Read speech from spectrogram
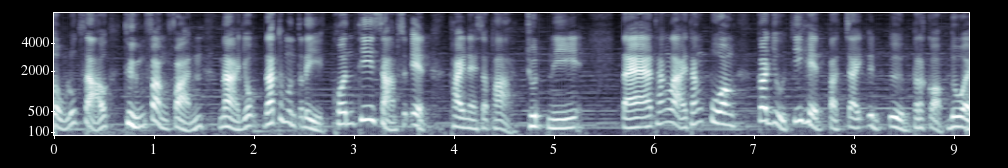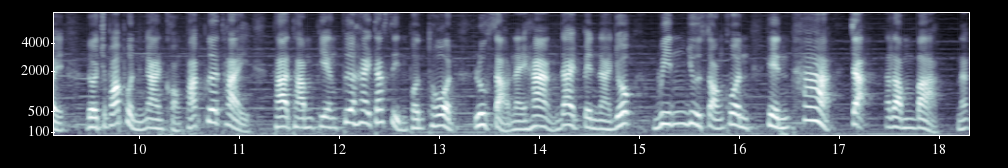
ส่งลูกสาวถึงฝั่งฝัน นายกรัฐมนตรีคนที่ 31 ภายในสภาชุดนี้ แต่ทั้งหลายทั้งปวงก็อยู่ที่เหตุปัจจัยอื่น ๆ ประกอบด้วย โดยเฉพาะผลงานของพรรคเพื่อไทย ถ้าทำเพียงเพื่อให้ทักษิณพ้นโทษ ลูกสาวในห้างได้เป็นนายก วินอยู่สองคนเห็นท่าจะลำบากนะ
